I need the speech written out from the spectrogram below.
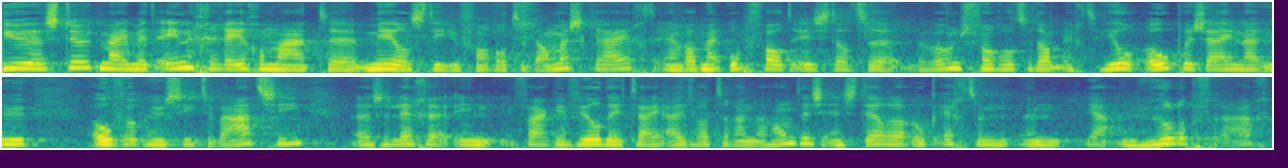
U stuurt mij met enige regelmaat uh, mails die u van Rotterdammers krijgt. En wat mij opvalt is dat de bewoners van Rotterdam echt heel open zijn naar u over hun situatie. Ze leggen in, vaak in veel detail uit wat er aan de hand is en stellen ook echt een, een, ja, een hulpvraag.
